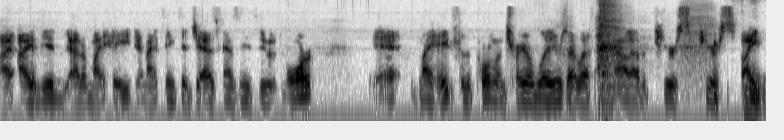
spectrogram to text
I, I did out of my hate, and I think that Jazz fans need to do it more. My hate for the Portland Trailblazers, I left them out out of pure pure spite.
